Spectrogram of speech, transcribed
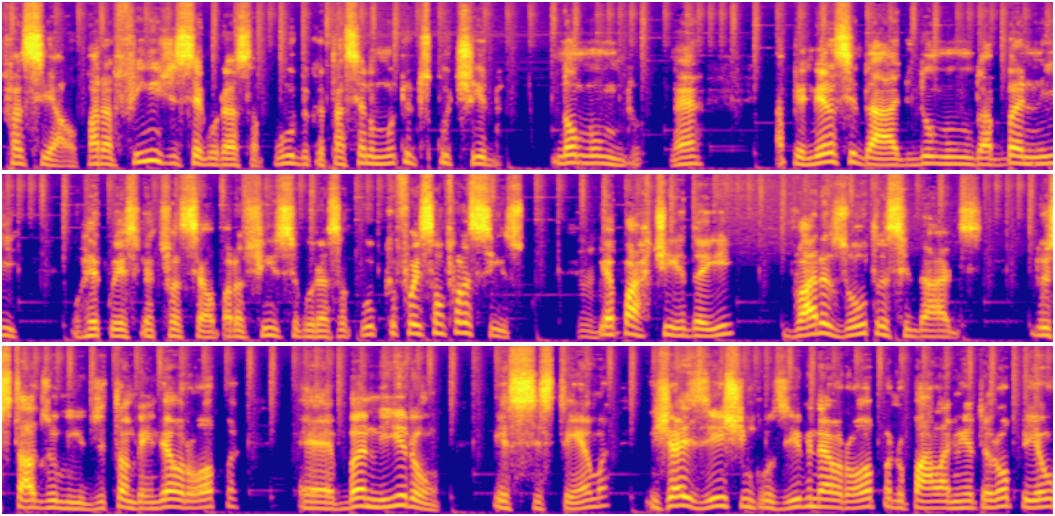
facial para fins de segurança pública está sendo muito discutido no mundo. Né? A primeira cidade do mundo a banir o reconhecimento facial para fins de segurança pública foi São Francisco. Uhum. E a partir daí, várias outras cidades dos Estados Unidos e também da Europa é, baniram esse sistema. E já existe, inclusive, na Europa, no Parlamento Europeu,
